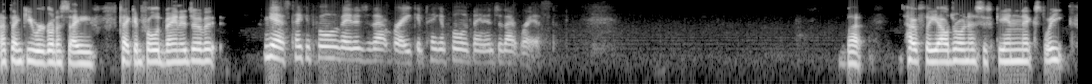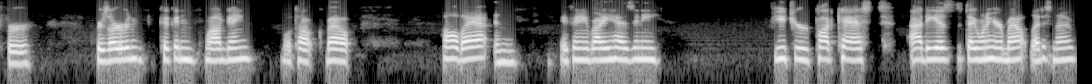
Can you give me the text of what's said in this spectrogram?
I think you were going to say taking full advantage of it. Yes, taking full advantage of that break and taking full advantage of that rest. But hopefully, y'all join us again next week for preserving, cooking wild game. We'll talk about all that. And if anybody has any future podcast ideas that they want to hear about, let us know.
